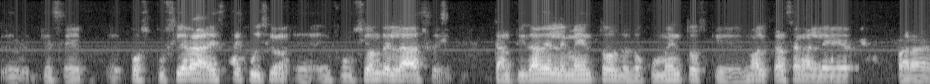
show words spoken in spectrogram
eh, que se eh, pospusiera este juicio en función de la cantidad de elementos, de documentos que no alcanzan a leer para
